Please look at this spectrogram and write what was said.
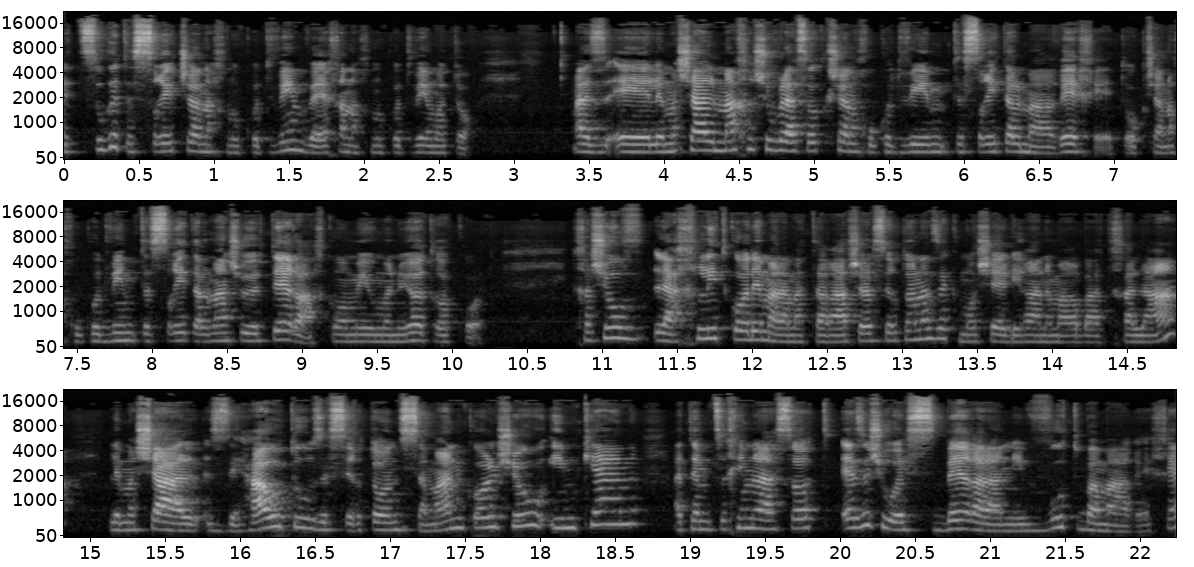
את סוג התסריט שאנחנו כותבים ואיך אנחנו כותבים אותו. אז אה, למשל, מה חשוב לעשות כשאנחנו כותבים תסריט על מערכת, או כשאנחנו כותבים תסריט על משהו יותר רך, כמו מיומנויות רכות? חשוב להחליט קודם על המטרה של הסרטון הזה, כמו שאלירן אמר בהתחלה, למשל זה how to, זה סרטון סמן כלשהו, אם כן אתם צריכים לעשות איזשהו הסבר על הניווט במערכת,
